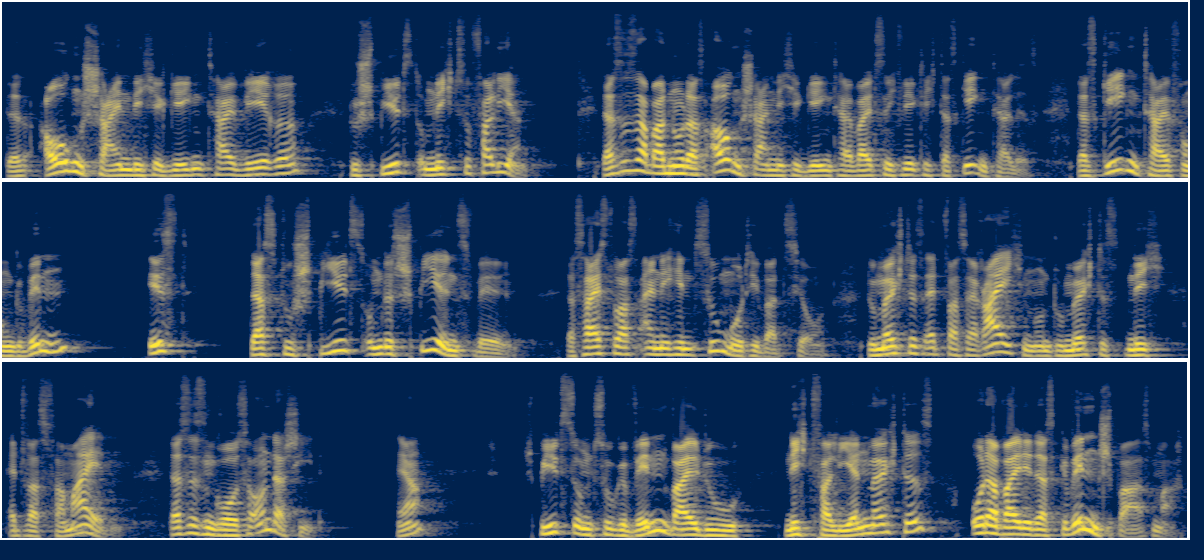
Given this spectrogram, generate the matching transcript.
das augenscheinliche Gegenteil wäre, du spielst, um nicht zu verlieren. Das ist aber nur das augenscheinliche Gegenteil, weil es nicht wirklich das Gegenteil ist. Das Gegenteil von Gewinnen ist, dass du spielst um des Spielens willen. Das heißt, du hast eine Hinzu-Motivation. Du möchtest etwas erreichen und du möchtest nicht etwas vermeiden. Das ist ein großer Unterschied. Ja? Spielst du um zu gewinnen, weil du nicht verlieren möchtest oder weil dir das Gewinnen Spaß macht.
